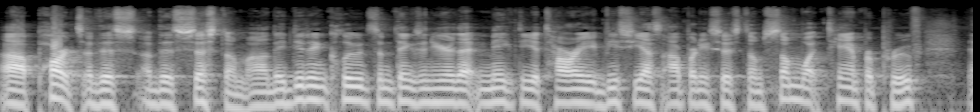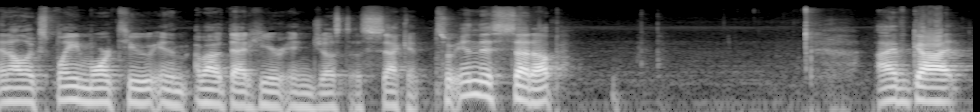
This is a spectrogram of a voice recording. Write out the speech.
uh, parts of this of this system. Uh, they did include some things in here that make the Atari VCS operating system somewhat tamper-proof, and I'll explain more to you in, about that here in just a second. So in this setup, I've got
